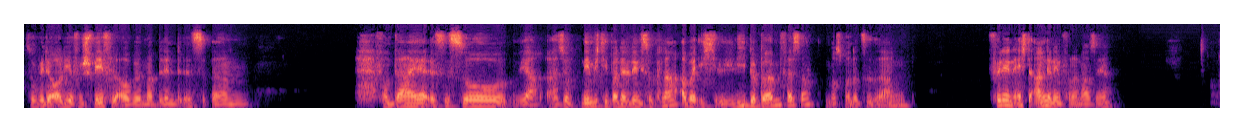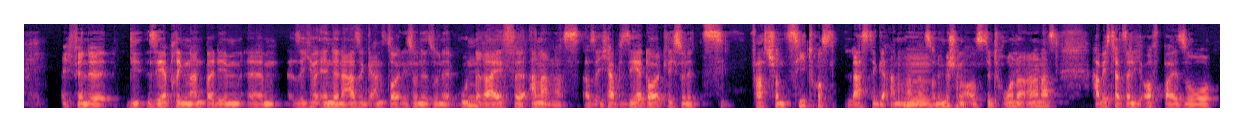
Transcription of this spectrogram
so wie der Olli auf dem Schwefelauge immer blind ist. Ähm, von daher ist es so, ja, also nehme ich die Vanille nicht so klar, aber ich liebe Bourbonfässer, muss man dazu sagen. Finde ihn echt angenehm von der Nase her. Ich finde die sehr prägnant bei dem, ähm, also ich habe in der Nase ganz deutlich so eine, so eine unreife Ananas. Also ich habe sehr deutlich so eine fast schon zitruslastige Ananas, mhm. so eine Mischung aus Zitrone und Ananas, habe ich tatsächlich oft bei so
